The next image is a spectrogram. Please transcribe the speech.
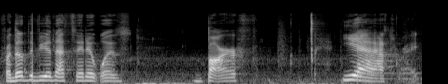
For those of you that said it was barf, yeah, that's right.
